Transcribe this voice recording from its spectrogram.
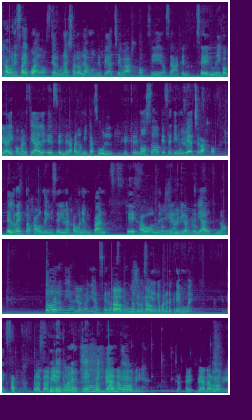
Jabones adecuados, que alguna vez ya lo hablamos, de pH bajo, ¿sí? O sea, que el único que hay comercial es el de la palomita azul, que es cremoso, que ese tiene un pH bajo. El resto, jabón de glicerina, Bien. jabón en pan, eh, jabón No eh, antibacterial, no. Todos los días bien. después de bañarse, los pacientes se Dab. tienen que poner crema Exacto. tratamiento tienen que poner crema con Vean a humectante. Romy. Eh, Vean a Romy.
